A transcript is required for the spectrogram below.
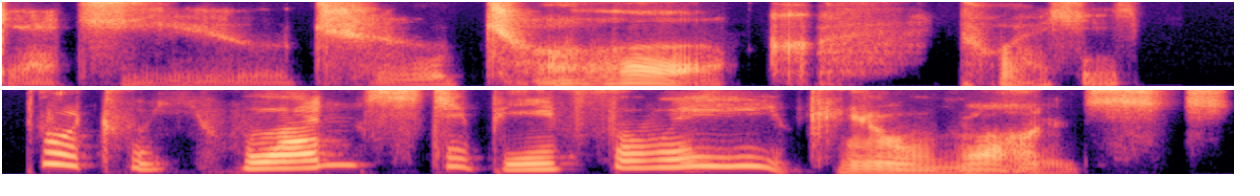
get you to talk, Precious. But we wants to be free. You wants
